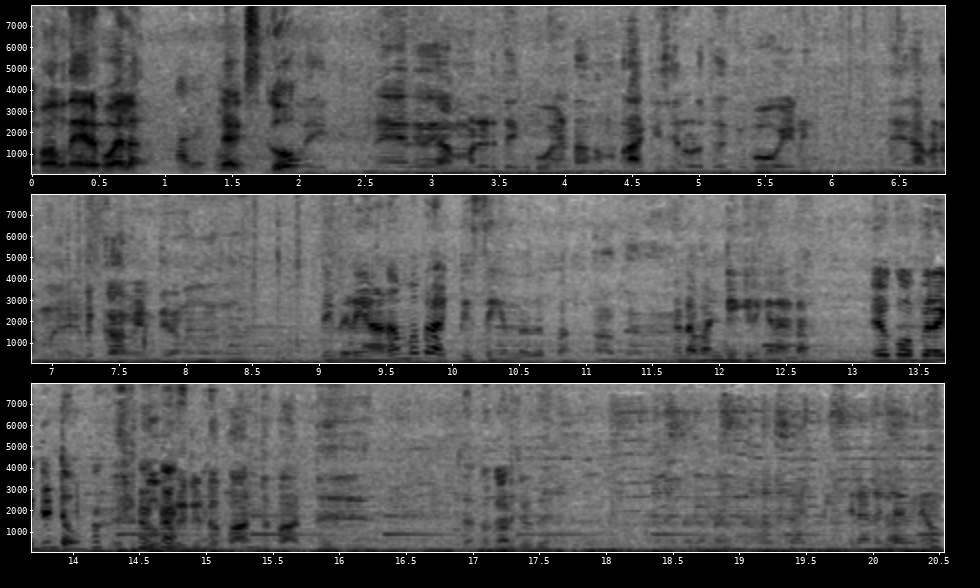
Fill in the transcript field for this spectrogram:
അപ്പൊ നമുക്ക് നേരെ പോയാലോ? ലെറ്റ്സ് ഗോ നേരെ അമ്മയുടെ അടുത്തേക്ക് പോയണ്ട നമ്മ പ്രാക്ടീസ് ചെയ്യുന്ന അടുത്തേക്ക് പോയിന്. നേരെ അവിടെ നിന്ന് എടുക്കാൻ വേണ്ടിയാണ്. ഇവിടെയാണ് അമ്മ പ്രാക്ടീസ് ചെയ്യുന്നത് ഇപ്പൊ. വണ്ടിക്ക് ഇരിക്കണണ്ട. കോപ്പിറൈറ്റ് ഇട്ടോ? Cooperate ഉണ്ടോ? പാട്ട് പാട്ട്. ഇതൊക്കെ കാണിച്ചു കൊടുത്തേ. പ്രാക്ടീസിലാണ് എല്ലാവരും.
